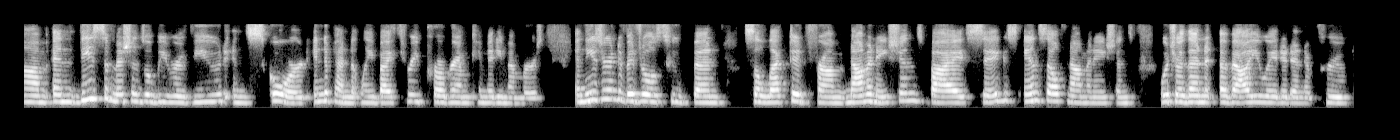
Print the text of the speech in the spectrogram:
Um, and these submissions will be reviewed and scored independently by three program committee members. And these are individuals who've been selected from nominations by SIGs and self-nominations, which are then evaluated and approved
